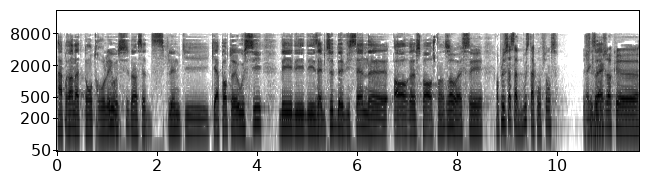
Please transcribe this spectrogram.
apprendre à te contrôler aussi dans cette discipline qui, qui apporte aussi des, des, des habitudes de vie saine euh, hors euh, sport, je pense. Ouais, ouais, c'est. En plus, ça, ça te booste ta confiance. Je te Exact. dirais, genre que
